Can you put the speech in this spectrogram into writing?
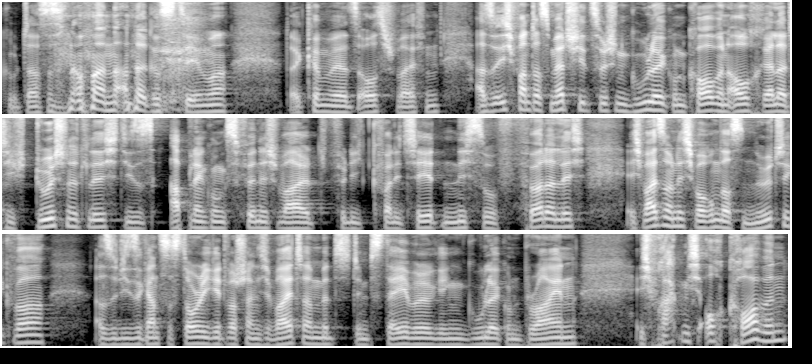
gut, das ist nochmal ein anderes Thema. Da können wir jetzt ausschweifen. Also ich fand das Match hier zwischen Gulak und Corbin auch relativ durchschnittlich. Dieses Ablenkungsfinish war halt für die Qualität nicht so förderlich. Ich weiß auch nicht, warum das nötig war. Also diese ganze Story geht wahrscheinlich weiter mit dem Stable gegen Gulak und Brian. Ich frage mich auch, Corbin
